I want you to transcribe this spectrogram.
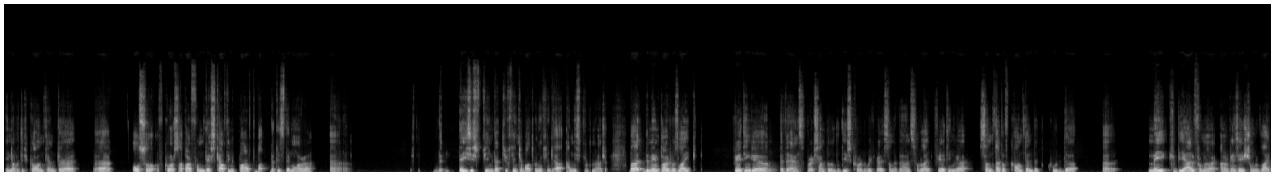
innovative content. Uh, also, of course, apart from the scouting part, but that is the more the, the easiest thing that you think about when you think uh, an esports manager. But the main part was like creating uh, events. For example, on the Discord, we created some events, or like creating uh, some type of content that could uh, uh, make BL from a, an organization with like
